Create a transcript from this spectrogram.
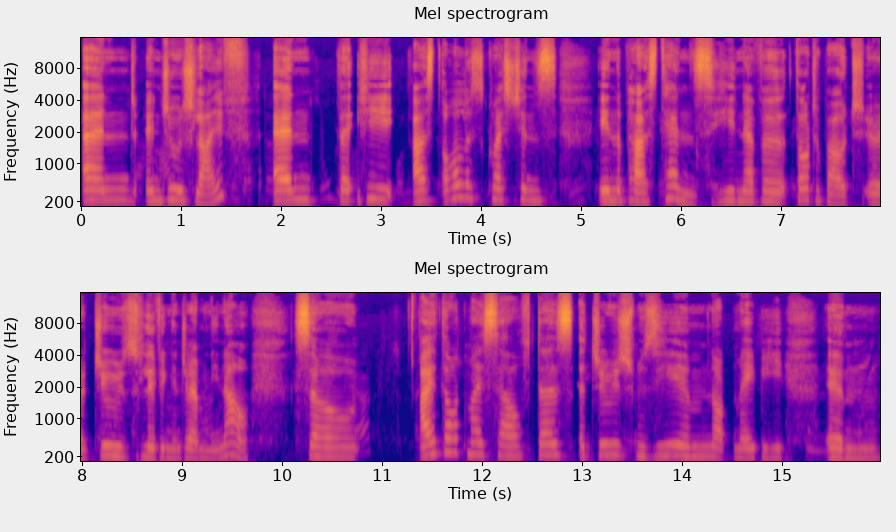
and in Jewish life, and that he asked all his questions in the past tense. He never thought about uh, Jews living in Germany now. So I thought myself, does a Jewish museum not maybe um,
